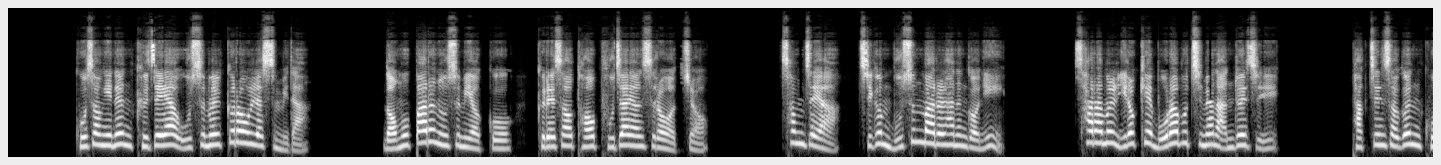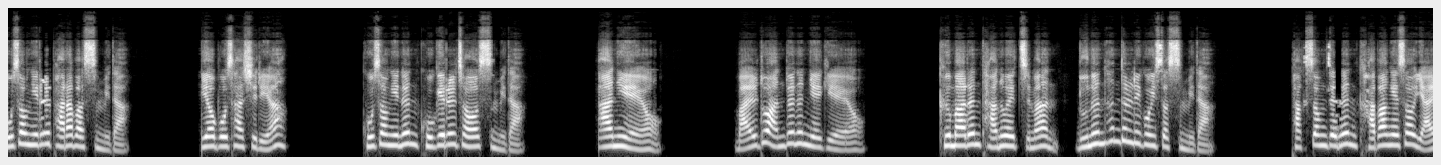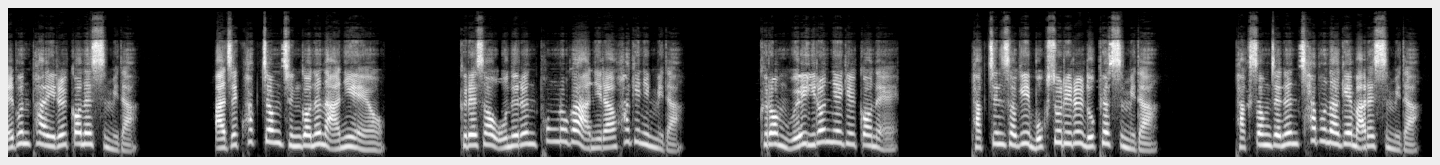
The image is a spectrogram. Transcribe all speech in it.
고성희는 그제야 웃음을 끌어올렸습니다. 너무 빠른 웃음이었고 그래서 더 부자연스러웠죠. 성재야, 지금 무슨 말을 하는 거니? 사람을 이렇게 몰아붙이면 안 되지. 박진석은 고성희를 바라봤습니다. 여보 사실이야? 고성희는 고개를 저었습니다. 아니에요. 말도 안 되는 얘기예요. 그 말은 단호했지만 눈은 흔들리고 있었습니다. 박성재는 가방에서 얇은 파일을 꺼냈습니다. 아직 확정 증거는 아니에요. 그래서 오늘은 폭로가 아니라 확인입니다. 그럼 왜 이런 얘기를 꺼내? 박진석이 목소리를 높였습니다. 박성재는 차분하게 말했습니다.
